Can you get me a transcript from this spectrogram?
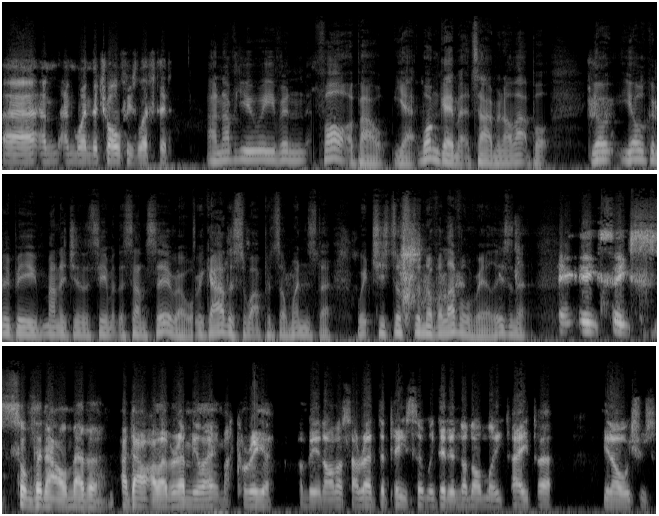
uh, and and when the trophy's lifted. And have you even thought about yet one game at a time and all that? But you're you're going to be managing the team at the San Siro, regardless of what happens on Wednesday, which is just another level, really, isn't it? it, it's it's something that I'll never, I doubt I'll ever emulate in my career. I'm being honest. I read the piece that we did in the non-league paper, you know, which was,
